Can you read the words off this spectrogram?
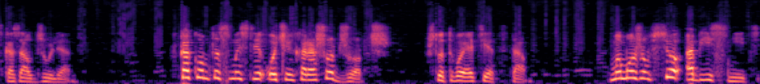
сказал Джулиан. «В каком-то смысле очень хорошо, Джордж, что твой отец там. Мы можем все объяснить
